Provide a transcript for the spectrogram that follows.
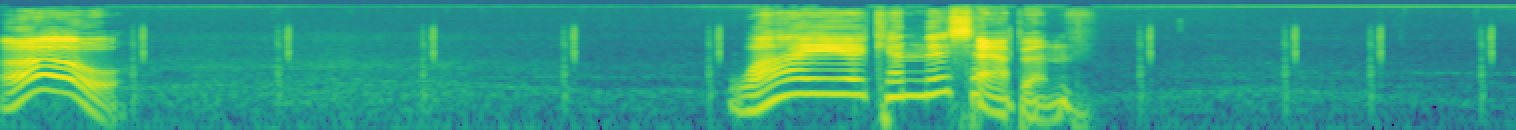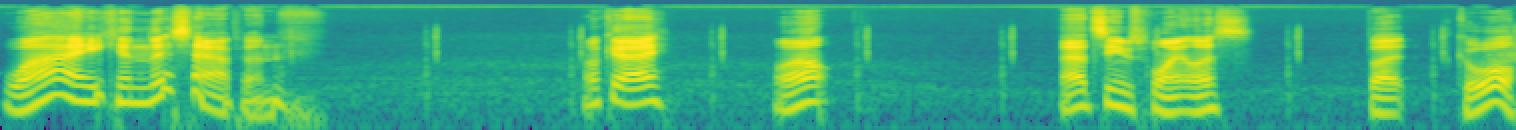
Oh! Why can this happen? Why can this happen? Okay. Well, that seems pointless, but cool.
